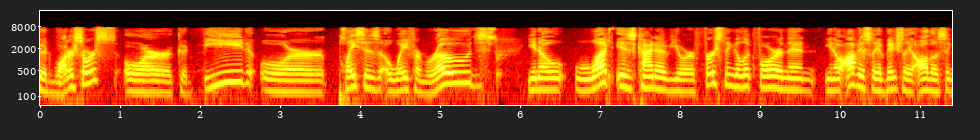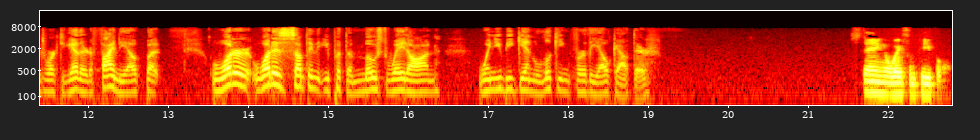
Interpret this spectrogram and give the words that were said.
good water source or good feed or places away from roads? You know, what is kind of your first thing to look for and then, you know, obviously eventually all those things work together to find the elk, but what are what is something that you put the most weight on when you begin looking for the elk out there? Staying away from people.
